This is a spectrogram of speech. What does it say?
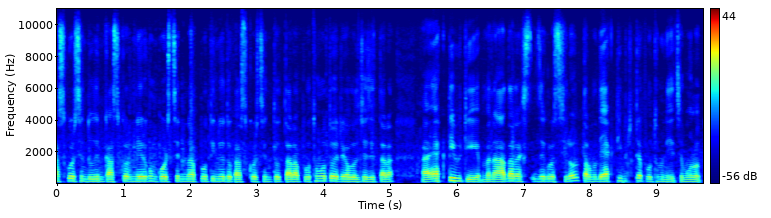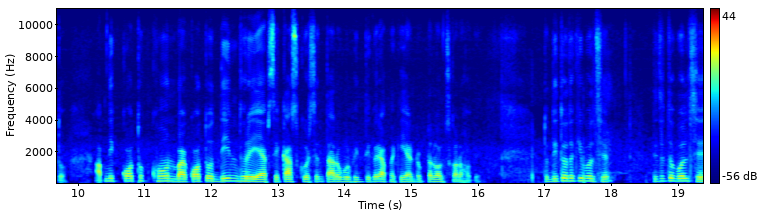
কাজ করছেন, দুদিন কাজ করেন এরকম করছেন না, প্রতিনিয়ত কাজ করছেন। তো তারা প্রথমত এটা বলছে যে তারা অ্যাক্টিভিটি মানে আদার যেগুলো ছিল, তার মধ্যে অ্যাক্টিভিটিটা প্রথমে নিয়েছে মূলত। আপনি কতক্ষণ বা কত দিন ধরে এই অ্যাপসে কাজ করছেন, তার উপর ভিত্তি করে আপনাকে এয়ারড্রপটা লঞ্চ করা হবে। তো দ্বিতীয়ত কি বলছে? দ্বিতীয়ত বলছে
